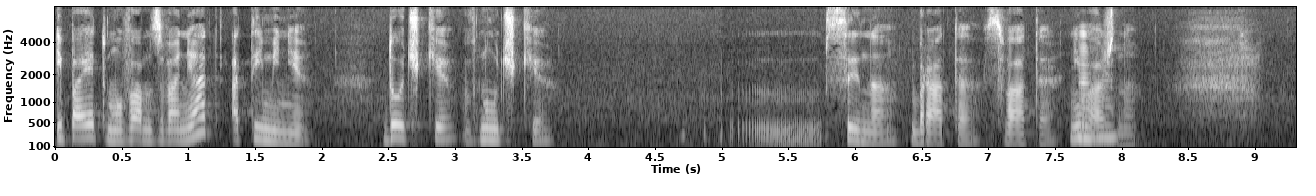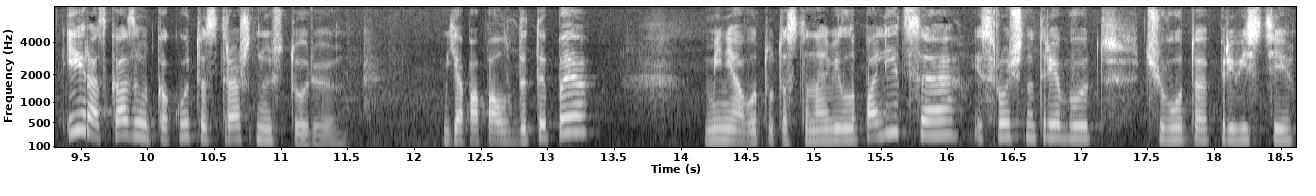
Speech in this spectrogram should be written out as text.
И поэтому вам звонят от имени дочки, внучки, сына, брата, свата, неважно. И рассказывают какую-то страшную историю. Я попал в ДТП, меня вот тут остановила полиция и срочно требует чего-то привезти.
